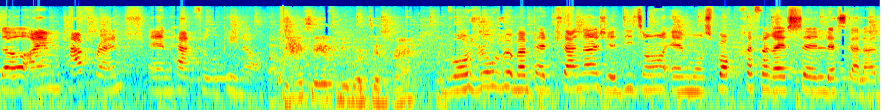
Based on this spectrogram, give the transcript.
So I'm half French and half Filipino. Can you say a few words in French? Bonjour, je m'appelle Clana, j'ai 10 ans et mon sport préféré c'est l'escalade.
